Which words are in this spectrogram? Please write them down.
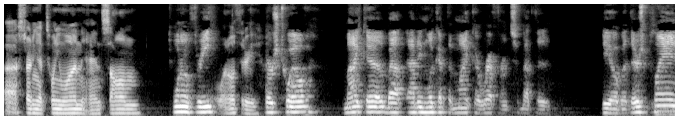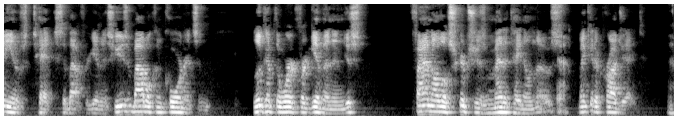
uh, starting at 21, and Psalm 103, 103. verse 12. Micah, about, I didn't look up the Micah reference about the deal, but there's plenty of texts about forgiveness. Use a Bible concordance and look up the word forgiven and just find all those scriptures and meditate on those. Yeah. Make it a project. Yeah.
